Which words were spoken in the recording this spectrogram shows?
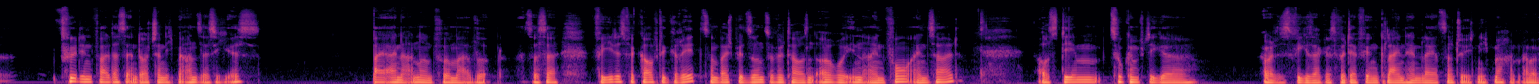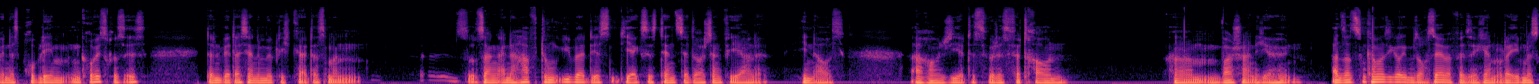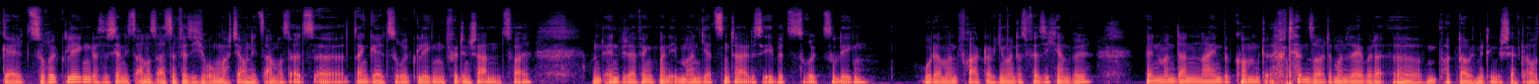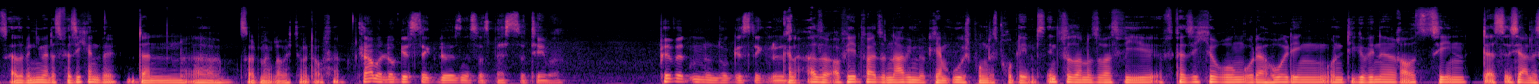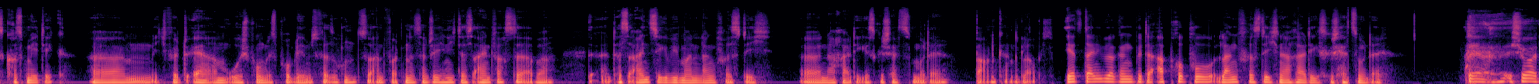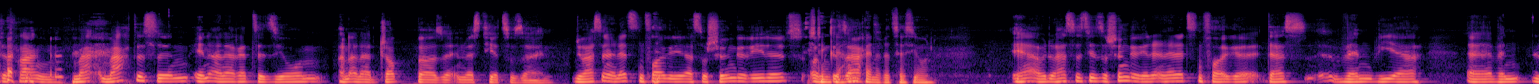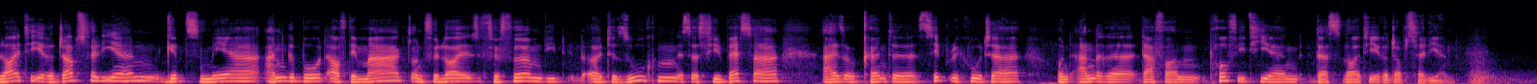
für den Fall, dass er in Deutschland nicht mehr ansässig ist, bei einer anderen Firma erwirbt. Also dass er für jedes verkaufte Gerät zum Beispiel so und so viel tausend Euro in einen Fonds einzahlt aus dem zukünftige, aber das ist, wie gesagt, das wird er für einen kleinen Händler jetzt natürlich nicht machen. Aber wenn das Problem ein größeres ist, dann wäre das ja eine Möglichkeit, dass man äh, sozusagen eine Haftung über die Existenz der Deutschlandfiliale hinaus arrangiert. Das würde das Vertrauen ähm, wahrscheinlich erhöhen. Ansonsten kann man sich auch eben auch selber versichern oder eben das Geld zurücklegen. Das ist ja nichts anderes als eine Versicherung, macht ja auch nichts anderes als äh, dein Geld zurücklegen für den Schadensfall. Und entweder fängt man eben an, jetzt einen Teil des EBITs zurückzulegen oder man fragt, ob jemand das versichern will. Wenn man dann Nein bekommt, dann sollte man selber, äh, glaube ich, mit dem Geschäft aus. Also wenn niemand das versichern will, dann äh, sollte man, glaube ich, damit aufhören. Klar, aber Logistik lösen ist das beste Thema. Pivoten und Logistik lösen. Genau, also auf jeden Fall so nah wie möglich am Ursprung des Problems. Insbesondere sowas wie Versicherung oder Holding und die Gewinne rausziehen, das ist ja alles Kosmetik. Ähm, ich würde eher am Ursprung des Problems versuchen zu antworten. Das ist natürlich nicht das Einfachste, aber das Einzige, wie man langfristig äh, nachhaltiges Geschäftsmodell bauen kann, glaube ich. Jetzt dein Übergang bitte apropos langfristig nachhaltiges Geschäftsmodell. Ja, ich wollte fragen, ma macht es Sinn, in einer Rezession an einer Jobbörse investiert zu sein? Du hast in der letzten Folge dir das so schön geredet ich und denke, gesagt, wir haben keine Rezession. Ja, aber du hast es dir so schön geredet in der letzten Folge, dass wenn wir äh, wenn Leute ihre Jobs verlieren, gibt es mehr Angebot auf dem Markt und für Leute, für Firmen, die Leute suchen, ist das viel besser. Also könnte ZipRecruiter und andere davon profitieren, dass Leute ihre Jobs verlieren.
